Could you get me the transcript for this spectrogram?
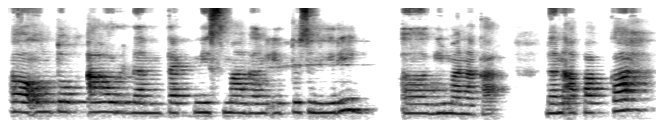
Eh, untuk alur dan teknis magang itu sendiri eh, gimana Kak? Dan apakah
